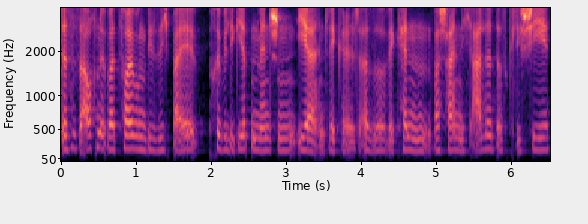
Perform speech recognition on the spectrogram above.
das ist auch eine Überzeugung, die sich bei privilegierten Menschen eher entwickelt. Also wir kennen wahrscheinlich alle das Klischee,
